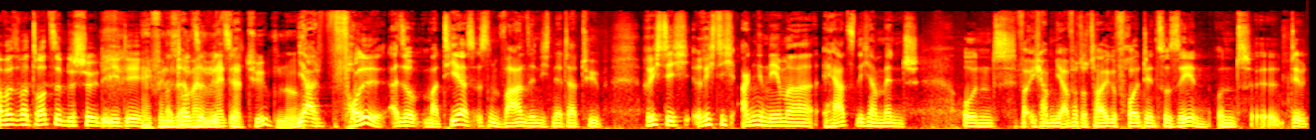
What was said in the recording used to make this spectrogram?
aber es war trotzdem eine schöne Idee. Ja, ich finde es einfach ein netter witzig. Typ, ne? Ja, voll. Also Matthias ist ein wahnsinnig netter Typ. Richtig, richtig angenehmer, herzlicher Mensch. Und ich habe mich einfach total gefreut, den zu sehen. Und äh,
